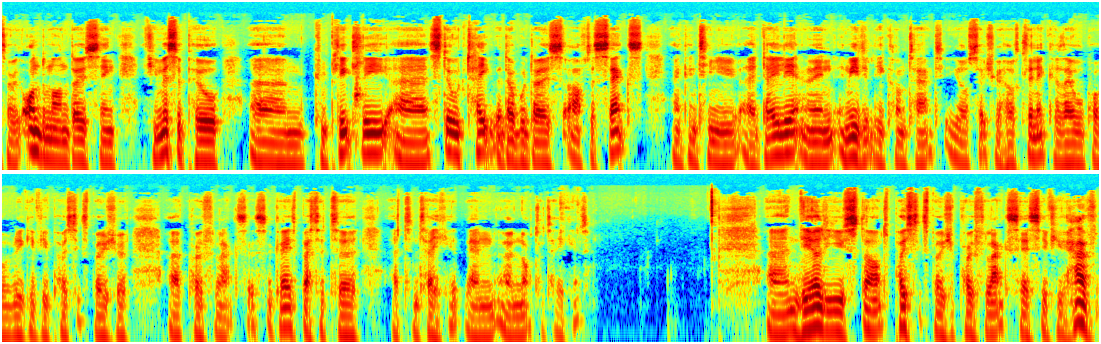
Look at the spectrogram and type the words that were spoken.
So with on-demand dosing, if you miss a pill um, completely, uh, still take the double dose after sex and continue uh, daily, and then immediately contact your sexual health clinic because they will probably give you post-exposure uh, prophylaxis. Okay, it's better to uh, to take it than uh, not to take it. And the earlier you start post exposure prophylaxis, if you have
